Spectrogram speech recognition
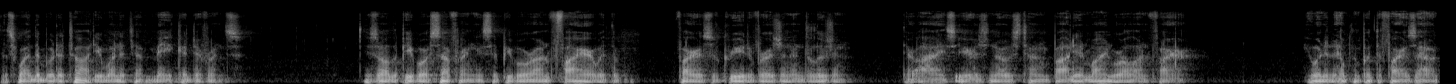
That's why the Buddha taught, he wanted to make a difference. He saw the people were suffering. He said people were on fire with the fires of greed, aversion, and delusion. Their eyes, ears, nose, tongue, body, and mind were all on fire. He wanted to help them put the fires out.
